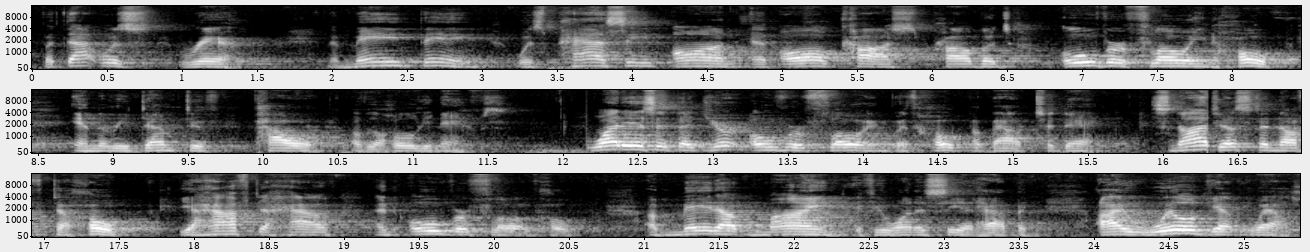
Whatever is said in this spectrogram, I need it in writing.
But that was rare. The main thing was passing on at all costs Prabhupada's overflowing hope in the redemptive power of the holy names. What is it that you're overflowing with hope about today? It's not just enough to hope. You have to have an overflow of hope, a made up mind if you want to see it happen. I will get well.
